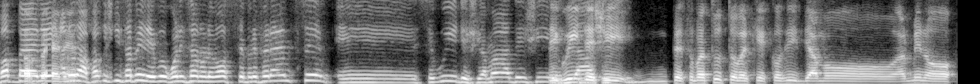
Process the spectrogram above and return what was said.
Va bene, Va bene, allora fateci sapere voi quali sono le vostre preferenze e seguiteci, amateci. Seguiteci, per, soprattutto perché così diamo almeno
